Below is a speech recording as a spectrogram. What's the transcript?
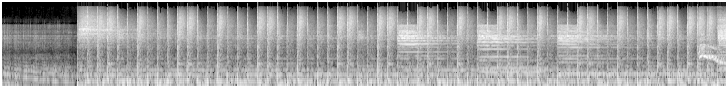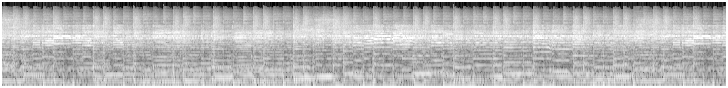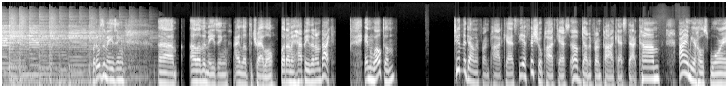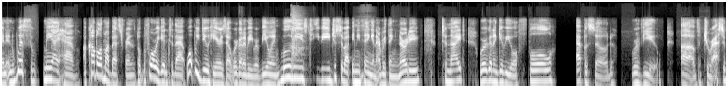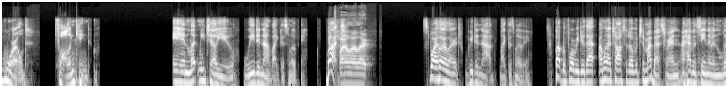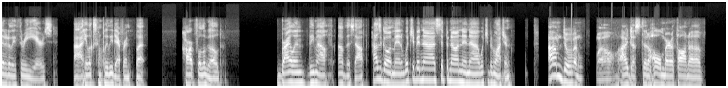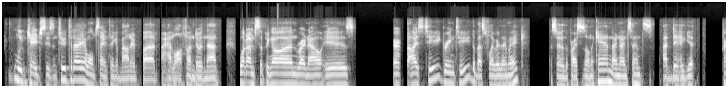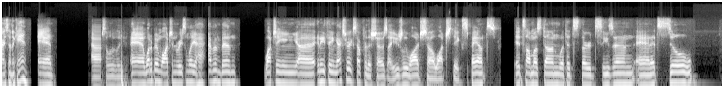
Mm-hmm. amazing. Um, I love amazing. I love to travel, but I'm happy that I'm back. And welcome to the Down in Front podcast, the official podcast of downinfrontpodcast.com. I am your host, Warren, and with me, I have a couple of my best friends. But before we get into that, what we do here is that we're going to be reviewing movies, TV, just about anything and everything nerdy. Tonight, we're going to give you a full episode review of Jurassic World Fallen Kingdom. And let me tell you, we did not like this movie. But Spoiler alert. spoiler alert, we did not like this movie. But before we do that, I'm going to toss it over to my best friend. I haven't seen him in literally three years. Uh, he looks completely different, but heart full of gold. Brylan, the mouth of the South. How's it going, man? What you been uh, sipping on and uh, what you been watching? I'm doing well. I just did a whole marathon of Luke Cage season two today. I won't say anything about it, but I had a lot of fun doing that. What I'm sipping on right now is iced tea, green tea, the best flavor they make. So the price is on the can, 99 cents. I dig it. Price on the can. And absolutely. And what I've been watching recently, I haven't been watching uh, anything extra except for the shows I usually watch. So I'll watch The Expanse. It's almost done with its third season, and it's still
